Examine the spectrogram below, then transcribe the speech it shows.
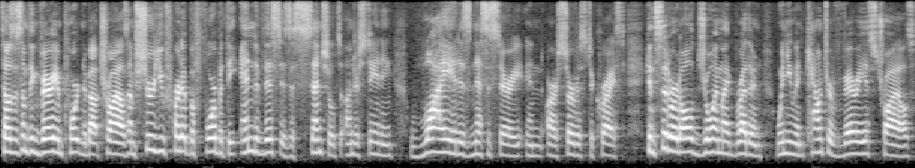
tells us something very important about trials. I'm sure you've heard it before, but the end of this is essential to understanding why it is necessary in our service to Christ. Consider it all joy, my brethren, when you encounter various trials,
